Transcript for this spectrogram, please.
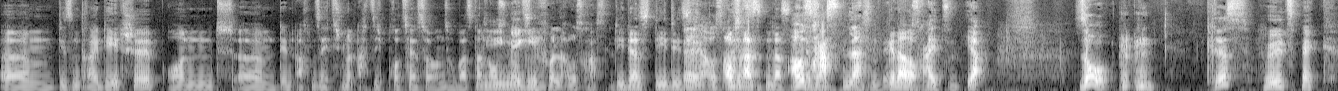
ähm, diesen 3D-Chip und ähm, den 6880-Prozessor und sowas dann Die ausnutzen. Maggie voll ausrasten. Die das, die, die Äh, ausrasten lassen. Ausrasten lassen. Genau. Ausreizen. Ja. So, Chris Hülsbeck,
